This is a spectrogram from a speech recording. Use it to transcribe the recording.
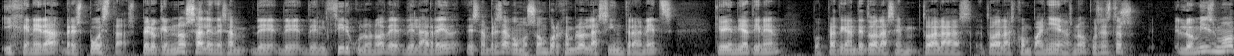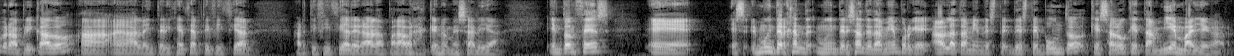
y genera respuestas, pero que no salen de de- de- del círculo, ¿no? De, de la red de esa empresa, como son, por ejemplo, las intranets que hoy en día tienen pues prácticamente todas las, em- todas las, todas las compañías, ¿no? Pues esto es lo mismo, pero aplicado a, la inteligencia artificial. Artificial era la palabra que no me salía. Entonces, eh, es, es muy, interesante, muy interesante también porque habla también de este, de este punto, que es algo que también va a llegar.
